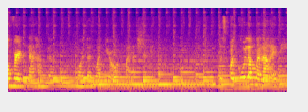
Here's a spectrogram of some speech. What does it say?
covered na hanggang more than one year old pala siya nito. Tapos pagkulang na lang, eh ay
